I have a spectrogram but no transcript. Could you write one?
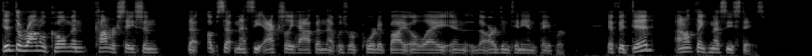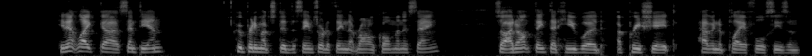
did the Ronald Koeman conversation that upset Messi actually happen? That was reported by Ole in the Argentinian paper. If it did, I don't think Messi stays. He didn't like uh, Setien, who pretty much did the same sort of thing that Ronald Koeman is saying. So I don't think that he would appreciate having to play a full season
